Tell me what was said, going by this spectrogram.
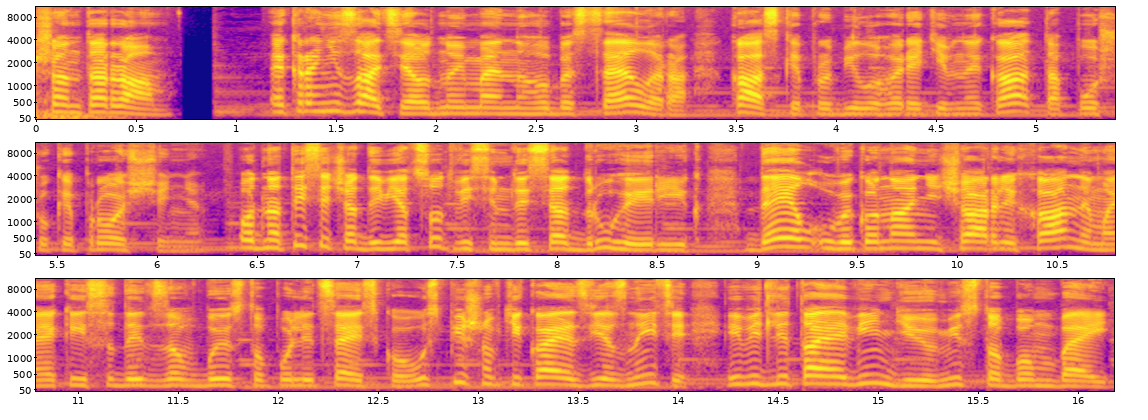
Шантарам. Екранізація одноіменного бестселера, казки про білого рятівника та пошуки прощення. 1982 рік Дейл у виконанні Чарлі Ханнема, який сидить за вбивство поліцейського, успішно втікає з в'язниці і відлітає в Індію, місто Бомбей,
